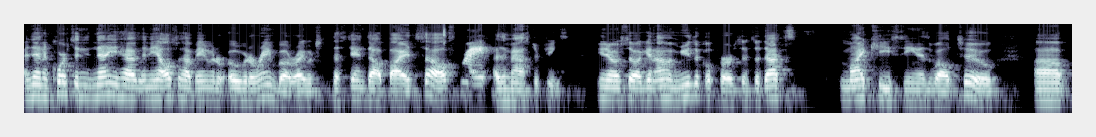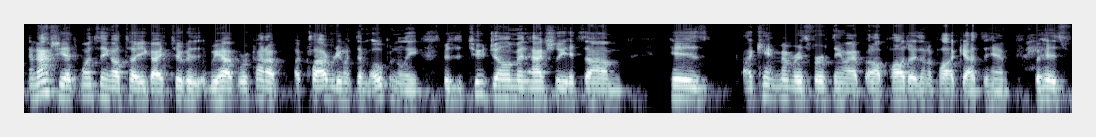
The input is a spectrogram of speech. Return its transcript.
And then of course, and now you have and you also have Aim Over the Rainbow, right? Which that stands out by itself Right. as a masterpiece. You know, so again, I'm a musical person, so that's my key scene as well too. Uh, and actually, that's one thing I'll tell you guys too, because we have we're kind of uh, collaborating with them openly. There's the two gentlemen. Actually, it's um his I can't remember his first name. I, I'll apologize on a podcast to him, but his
